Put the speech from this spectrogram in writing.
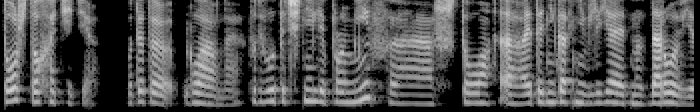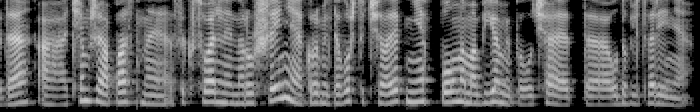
то, что хотите. Вот это главное. Вот вы уточнили про миф, э, что э, это никак не влияет на здоровье, да? А чем же опасны сексуальные нарушения, кроме того, что человек не в полном объеме получает э, удовлетворение?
